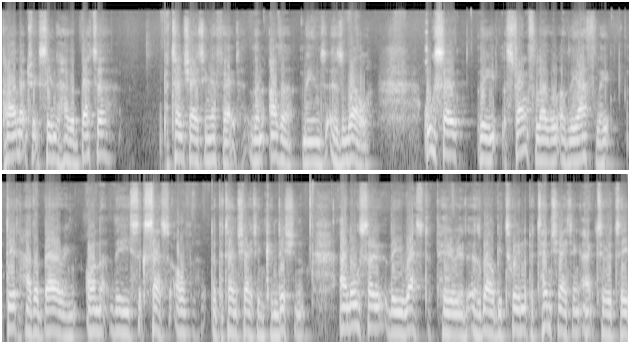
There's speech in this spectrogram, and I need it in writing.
plyometrics seem to have a better potentiating effect than other means as well. Also, the strength level of the athlete did have a bearing on the success of the potentiating condition and also the rest period as well between the potentiating activity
